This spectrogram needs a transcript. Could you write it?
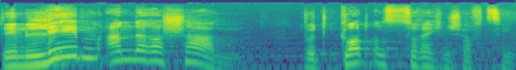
dem Leben anderer schaden, wird Gott uns zur Rechenschaft ziehen.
